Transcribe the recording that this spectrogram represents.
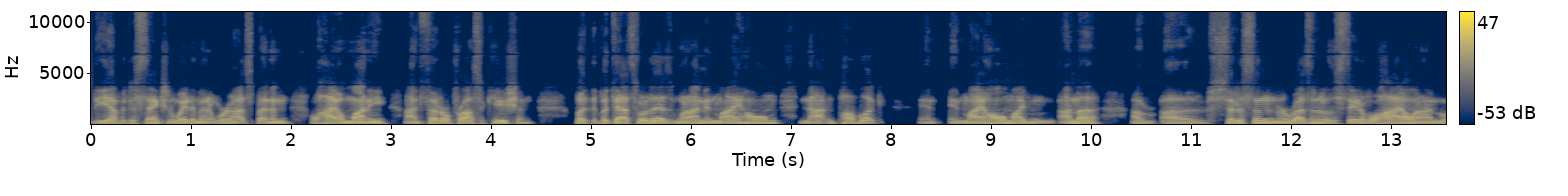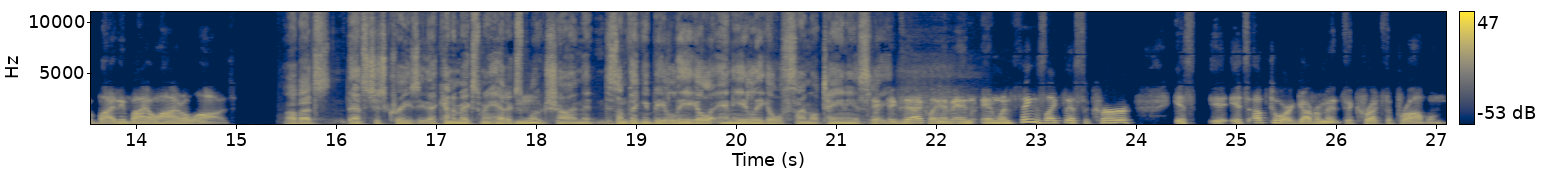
you have a distinction. Wait a minute, we're not spending Ohio money on federal prosecution, but but that's what it is. When I'm in my home, not in public, and in my home, I'm I'm a, a, a citizen and a resident of the state of Ohio, and I'm abiding by Ohio laws. Well, that's that's just crazy. That kind of makes my head mm-hmm. explode, mm-hmm. Sean. That something can be legal and illegal simultaneously. Exactly, and and, and when things like this occur, it's it's up to our government to correct the problem,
